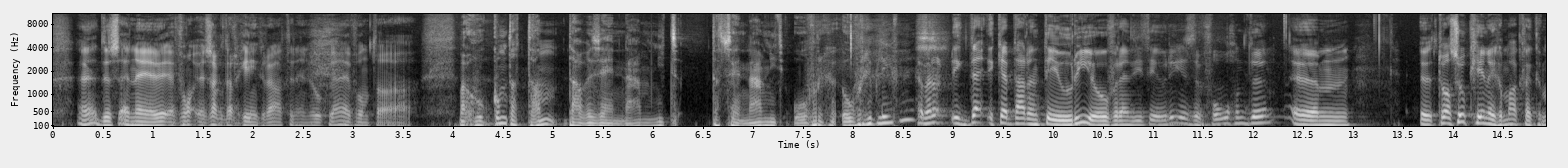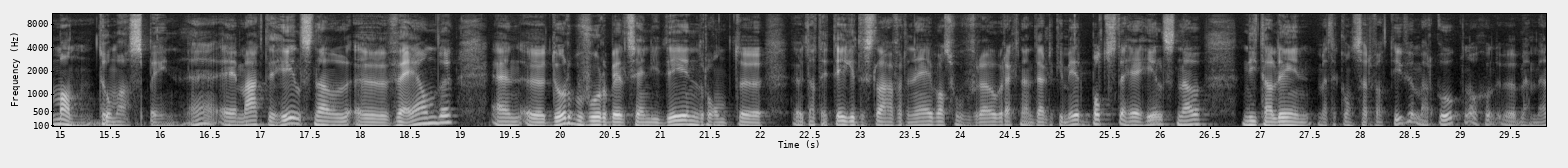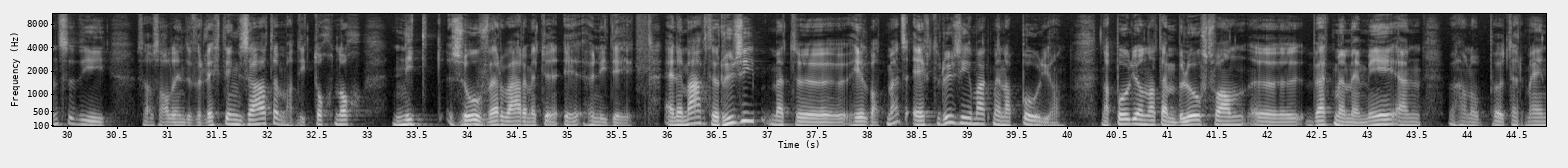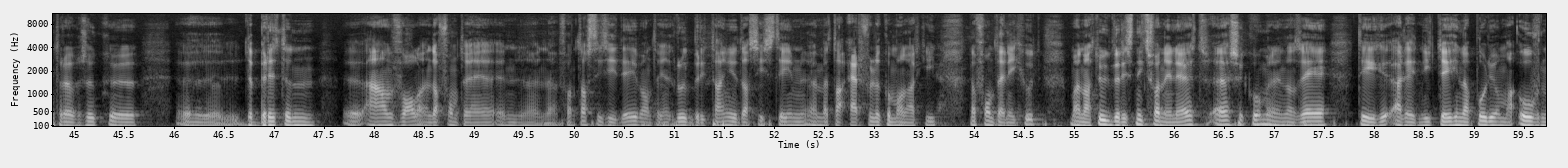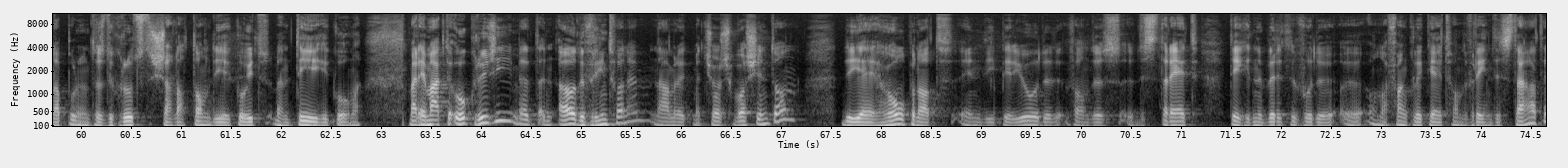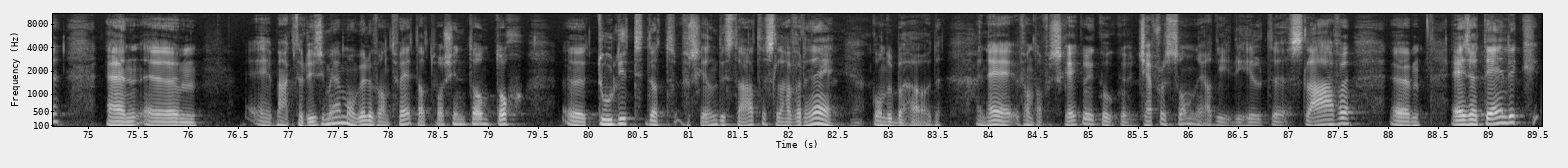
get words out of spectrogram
Dus, en hij, hij, vond, hij, zag daar geen graten in ook. Hij vond dat... Maar hoe komt dat dan dat we zijn naam niet dat zijn naam niet overge overgebleven is? Ja, ik, denk, ik heb daar een theorie over en die theorie is de volgende. Um, het was ook geen gemakkelijke man, Thomas Paine. Hij maakte heel snel uh, vijanden. En uh, door bijvoorbeeld zijn ideeën rond uh, dat hij tegen de slavernij was voor vrouwenrechten en dergelijke meer, botste hij heel snel niet alleen met de conservatieven, maar ook nog met mensen die zelfs al in de verlichting zaten, maar die toch nog niet zo ver waren met hun ideeën. En hij maakte ruzie met heel wat mensen. Hij heeft ruzie gemaakt met Napoleon. Napoleon had hem beloofd van, werk met mij mee en we gaan op termijn trouwens ook uh, uh, de Britten aanvallen. En dat vond hij een, een, fantastisch idee, want in Groot-Brittannië, dat systeem met dat erfelijke monarchie, dat vond hij niet goed. Maar natuurlijk, er is niets van in uit, gekomen. En dan zei hij, tegen, allez, niet tegen Napoleon, maar over Napoleon, dat is de grootste charlatan die ik ooit ben tegengekomen. Maar hij maakte ook ruzie met een oude vriend van hem, namelijk met George Washington, die hij geholpen had in die periode van dus de strijd tegen de Britten voor de uh, onafhankelijkheid van de Verenigde Staten. En um, hij maakte ruzie met hem omwille van het feit dat Washington toch uh, toeliet dat verschillende staten slavernij ja. konden behouden. En hij vond dat verschrikkelijk, ook uh, Jefferson, ja, die, die hield uh, slaven. Um, hij is uiteindelijk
